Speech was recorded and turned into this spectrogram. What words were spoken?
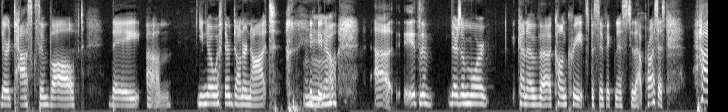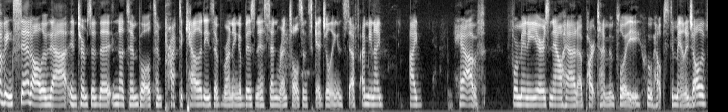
There are tasks involved. They, um, you know if they're done or not. Mm-hmm. you know, uh, it's a there's a more kind of uh, concrete specificness to that process. Having said all of that, in terms of the nuts and bolts and practicalities of running a business and rentals and scheduling and stuff, I mean, I I have for many years now had a part time employee who helps to manage all of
